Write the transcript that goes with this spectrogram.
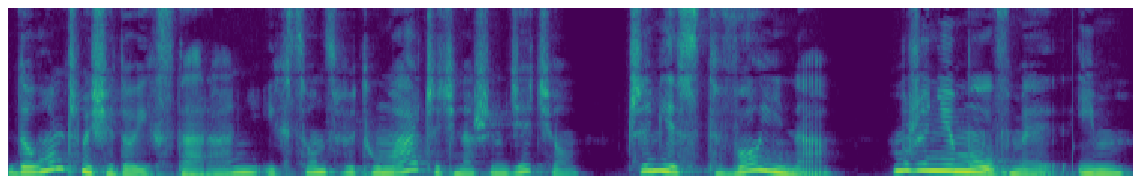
Dołączmy się do ich starań i chcąc wytłumaczyć naszym dzieciom, czym jest wojna, może nie mówmy im,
